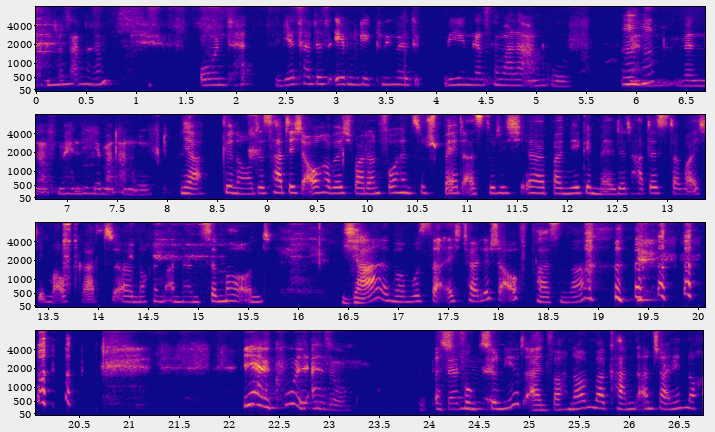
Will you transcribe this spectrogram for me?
mit Mhm. etwas anderem. Und jetzt hat es eben geklingelt wie ein ganz normaler Anruf, Mhm. wenn, wenn auf dem Handy jemand anruft. Ja, genau, das hatte ich auch, aber ich war dann vorhin zu spät, als du dich äh, bei mir gemeldet hattest. Da war ich eben auch gerade äh, noch im anderen Zimmer und ja, man muss da echt höllisch aufpassen, ne? Ja, cool. Also, Es Dann, äh, funktioniert einfach, ne? Man kann anscheinend noch,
